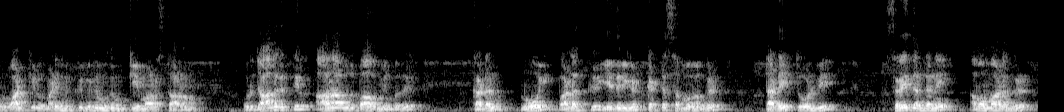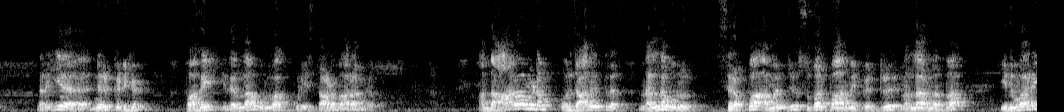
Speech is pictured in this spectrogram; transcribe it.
ஒரு வாழ்க்கையில் ஒரு மனிதனுக்கு மிக மிக முக்கியமான ஸ்தானம். ஒரு ஜாதகத்தில் ஆறாவது பாவம் என்பது கடன் நோய் வழக்கு எதிரிகள் கெட்ட சம்பவங்கள் தடை தோல்வி சிறை தண்டனை அவமானங்கள் நிறைய நெருக்கடிகள் பகை இதெல்லாம் உருவாக்கக்கூடிய ஸ்தானம் ஆறாம் இடம். அந்த ஆறாம் இடம் ஒரு ஜாதகத்தில் நல்ல ஒரு சிறப்பாக அமைஞ்சு சுபர் பார்வை பெற்று நல்லா இருந்தால் தான் இது மாதிரி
